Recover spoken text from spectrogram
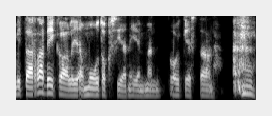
mitään radikaalia muutoksia, niin en mä nyt oikeastaan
